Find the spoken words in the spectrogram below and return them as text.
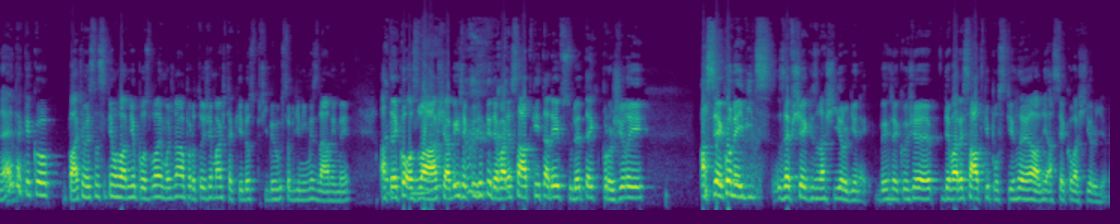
Ne, tak jako, Páťo, my jsme si tím hlavně pozvali možná proto, že máš taky dost příběhů s rodinnými známými. A to jako ozvlášť, já bych řekl, že ty devadesátky tady v Sudetech prožili asi jako nejvíc ze všech z naší rodiny. Bych řekl, že devadesátky postihly hlavně asi jako vaší rodinu.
